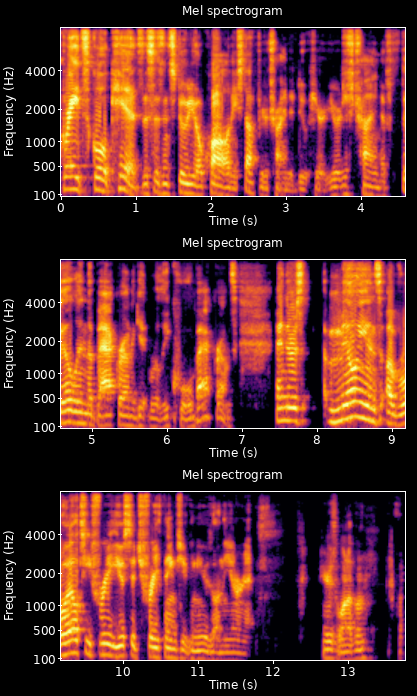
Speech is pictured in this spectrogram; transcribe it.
grade school kids. This isn't studio quality stuff you're trying to do here. You're just trying to fill in the background and get really cool backgrounds. And there's millions of royalty-free, usage-free things you can use on the internet. Here's one of them. Oh,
